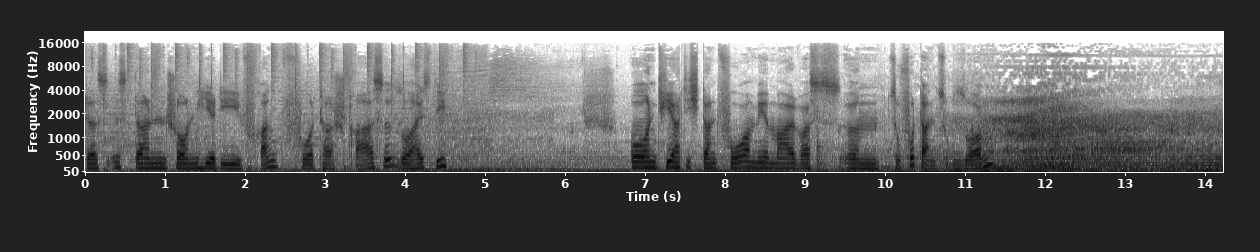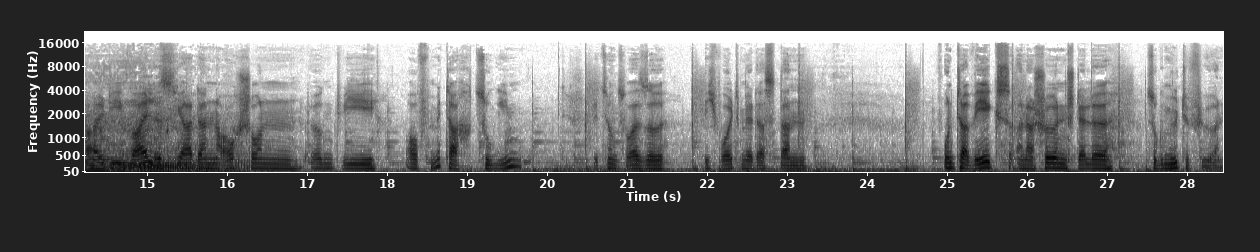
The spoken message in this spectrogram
Das ist dann schon hier die Frankfurter Straße, so heißt die. Und hier hatte ich dann vor, mir mal was ähm, zu futtern zu besorgen weil, die, weil es ja dann auch schon irgendwie auf Mittag zuging. Beziehungsweise ich wollte mir das dann unterwegs an einer schönen Stelle zu Gemüte führen.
